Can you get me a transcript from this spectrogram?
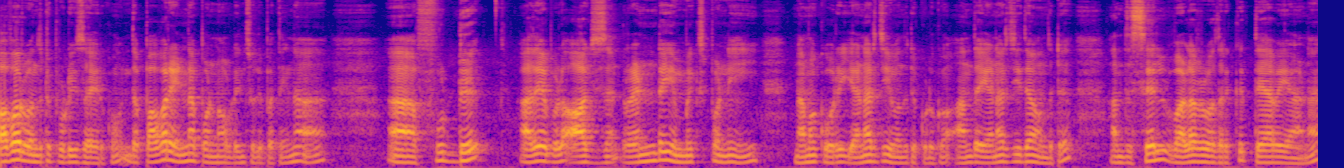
பவர் வந்துட்டு ப்ரொடியூஸ் ஆகிருக்கும் இந்த பவர் என்ன பண்ணும் அப்படின்னு சொல்லி பார்த்தீங்கன்னா ஃபுட்டு அதே போல் ஆக்சிஜன் ரெண்டையும் மிக்ஸ் பண்ணி நமக்கு ஒரு எனர்ஜி வந்துட்டு கொடுக்கும். அந்த எனர்ஜி தான் வந்துட்டு அந்த செல் வளர்வதற்கு தேவையான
